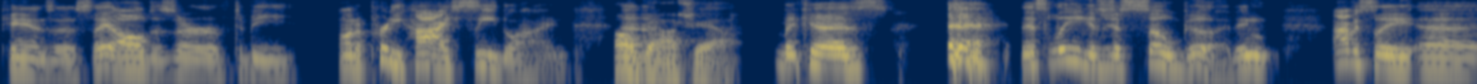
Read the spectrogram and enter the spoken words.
Kansas, they all deserve to be on a pretty high seed line. Oh um, gosh, yeah. Because this league is just so good. And obviously uh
